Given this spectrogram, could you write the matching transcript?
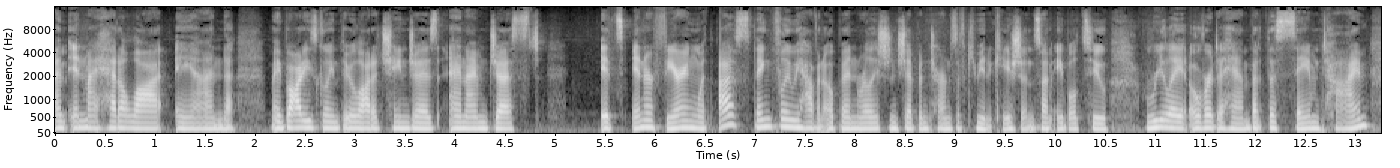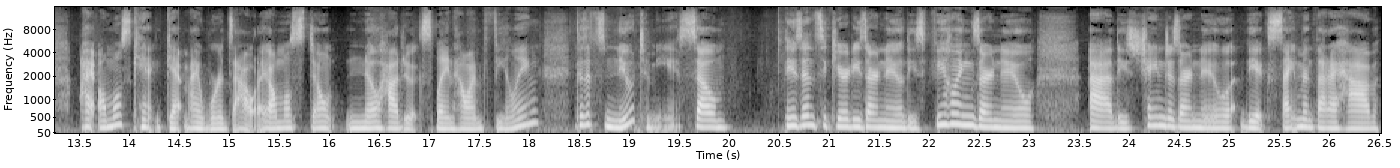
I'm in my head a lot and my body's going through a lot of changes and I'm just it's interfering with us. Thankfully, we have an open relationship in terms of communication. So I'm able to relay it over to him. But at the same time, I almost can't get my words out. I almost don't know how to explain how I'm feeling because it's new to me. So these insecurities are new, these feelings are new. Uh, these changes are new. The excitement that I have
